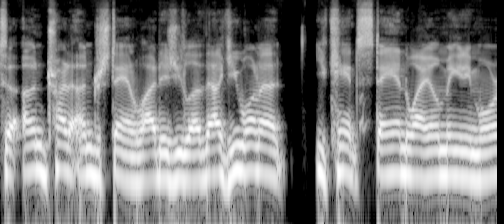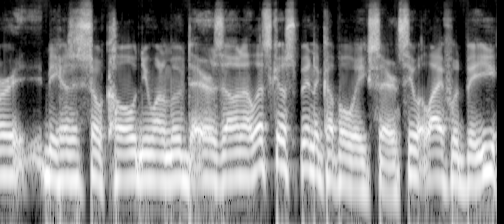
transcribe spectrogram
to un, try to understand why is you love that. Like you want to you can't stand Wyoming anymore because it's so cold and you want to move to Arizona, let's go spend a couple of weeks there and see what life would be. You-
